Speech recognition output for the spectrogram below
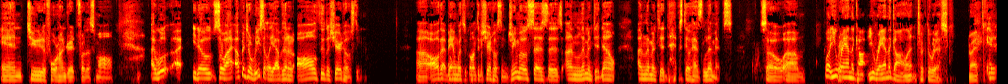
and two to 400 for the small. I will, I, you know, so I, up until recently, I've done it all through the shared hosting. Uh, all that bandwidth has gone through the shared hosting. DreamHost says that it's unlimited. Now, unlimited still has limits. So, um, well, you right. ran the you ran the gauntlet and took the risk, right? And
